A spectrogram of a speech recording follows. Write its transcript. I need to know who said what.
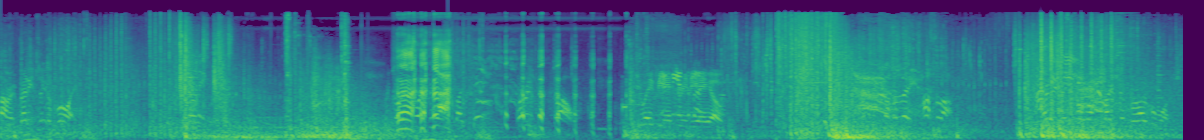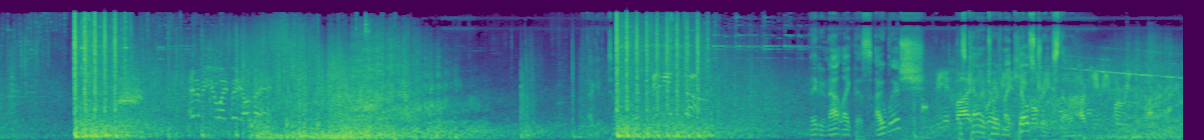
Speaker 1: turret ready to deploy. UAV
Speaker 2: entering the AO.
Speaker 1: Got the lead. Hustle up. For Overwatch. Enemy UAV overhead.
Speaker 3: I can tell you that.
Speaker 4: Enemy at the top.
Speaker 3: They do not like this. I wish this counted towards my kill streaks, though.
